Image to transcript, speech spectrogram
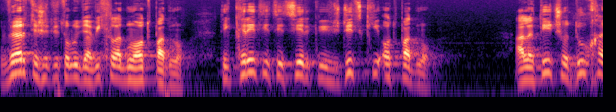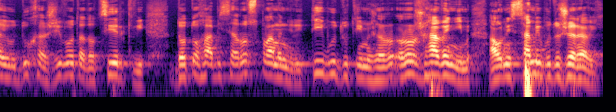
Verte, že títo ľudia vychladnú odpadnú. Tí kritici církvy vždycky odpadnú. Ale tí, čo dúchajú ducha života do církvy, do toho, aby sa rozplamenili, tí budú tým rozhavením a oni sami budú žeraví.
